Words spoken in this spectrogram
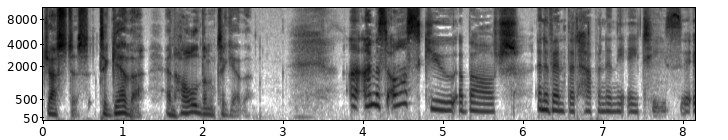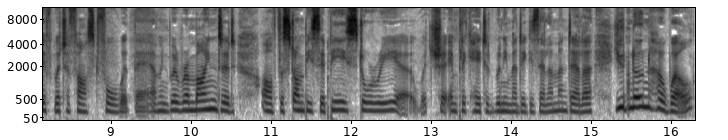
justice together and hold them together. I must ask you about an event that happened in the 80s, if we're to fast forward there. I mean, we're reminded of the Stompie Seipei story, uh, which implicated Winnie Madikizela Mandela. You'd known her well,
